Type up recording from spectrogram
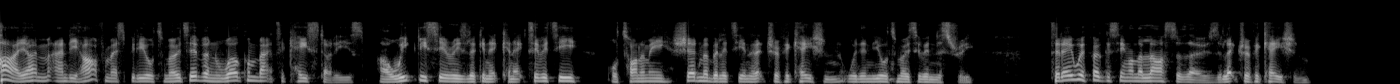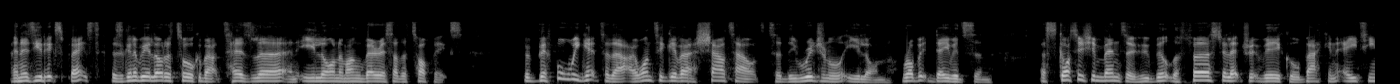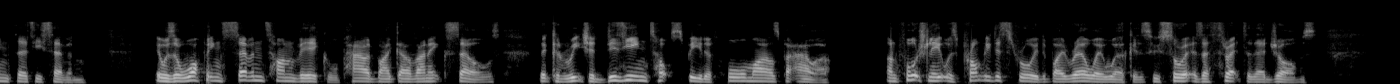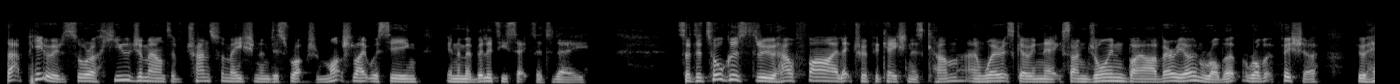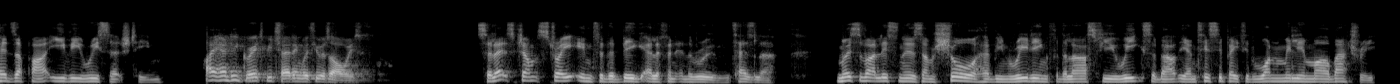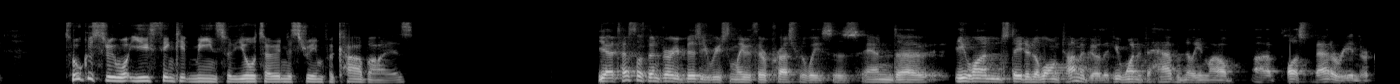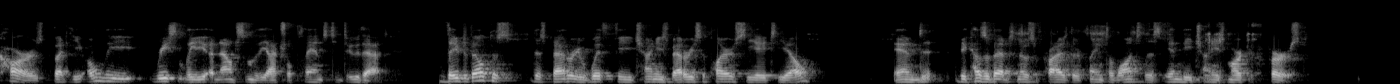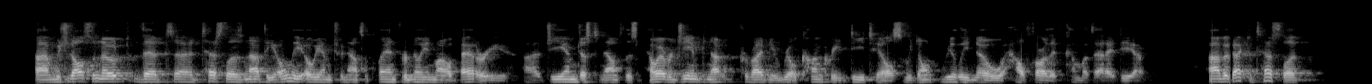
Hi, I'm Andy Hart from SBD Automotive, and welcome back to Case Studies, our weekly series looking at connectivity, autonomy, shared mobility, and electrification within the automotive industry. Today, we're focusing on the last of those, electrification. And as you'd expect, there's going to be a lot of talk about Tesla and Elon, among various other topics. But before we get to that, I want to give a shout out to the original Elon, Robert Davidson, a Scottish inventor who built the first electric vehicle back in 1837. It was a whopping seven ton vehicle powered by galvanic cells that could reach a dizzying top speed of four miles per hour. Unfortunately, it was promptly destroyed by railway workers who saw it as a threat to their jobs. That period saw a huge amount of transformation and disruption, much like we're seeing in the mobility sector today. So, to talk us through how far electrification has come and where it's going next, I'm joined by our very own Robert, Robert Fisher, who heads up our EV research team. Hi, Andy. Great to be chatting with you as always. So let's jump straight into the big elephant in the room, Tesla. Most of our listeners, I'm sure, have been reading for the last few weeks about the anticipated 1 million mile battery. Talk us through what you think it means for the auto industry and for car buyers. Yeah, Tesla's been very busy recently with their press releases, and uh, Elon stated a long time ago that he wanted to have a million mile uh, plus battery in their cars, but he only recently announced some of the actual plans to do that. They've developed this, this battery with the Chinese battery supplier, CATL. And because of that, it's no surprise they're planning to launch this in the Chinese market first. Um, we should also note that uh, Tesla is not the only OEM to announce a plan for a million mile battery. Uh, GM just announced this. However, GM did not provide any real concrete details, so we don't really know how far they've come with that idea. Uh, but back to Tesla,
